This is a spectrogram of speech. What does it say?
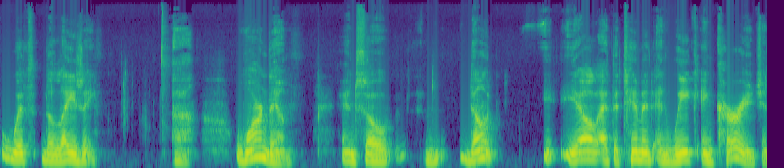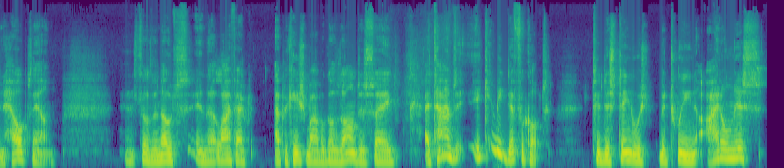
with the lazy. Uh, warn them. And so don't yell at the timid and weak, encourage and help them. And so the notes in the Life Application Bible goes on to say, at times it can be difficult to distinguish between idleness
